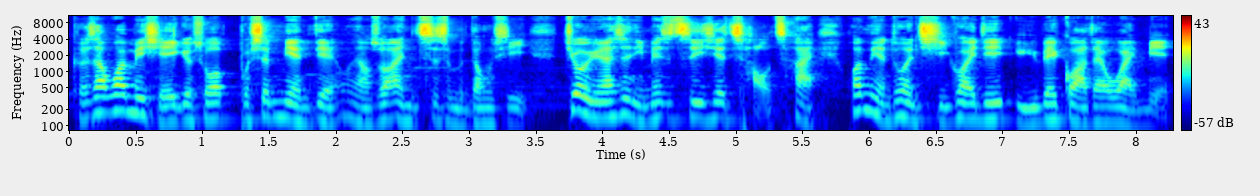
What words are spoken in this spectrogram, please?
可是它外面写一个说不是面店。我想说，哎，你吃什么东西？结果原来是里面是吃一些炒菜，外面很多很奇怪一些鱼被挂在外面，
